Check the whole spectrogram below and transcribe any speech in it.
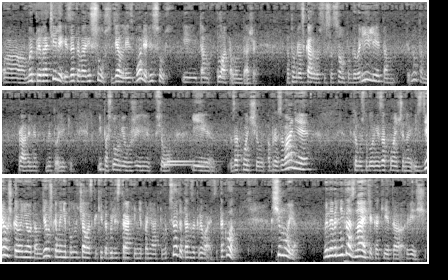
э, мы превратили из этого ресурс, сделали из боли ресурс. И там плакал он даже. Потом рассказывал, что с отцом поговорили, там, ну, там правильные методики. И пошло у него в жизни все. И закончил образование, потому что было не закончено. И с девушкой у него, там, девушками не получалось, какие-то были страхи, непонятки. Вот все это так закрывается. Так вот, к чему я? Вы наверняка знаете какие-то вещи,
